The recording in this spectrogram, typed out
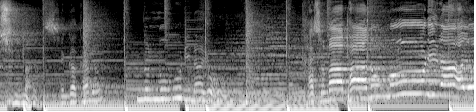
당신만 생각하면 눈물이 나요. 가슴 아파 눈물이 나요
